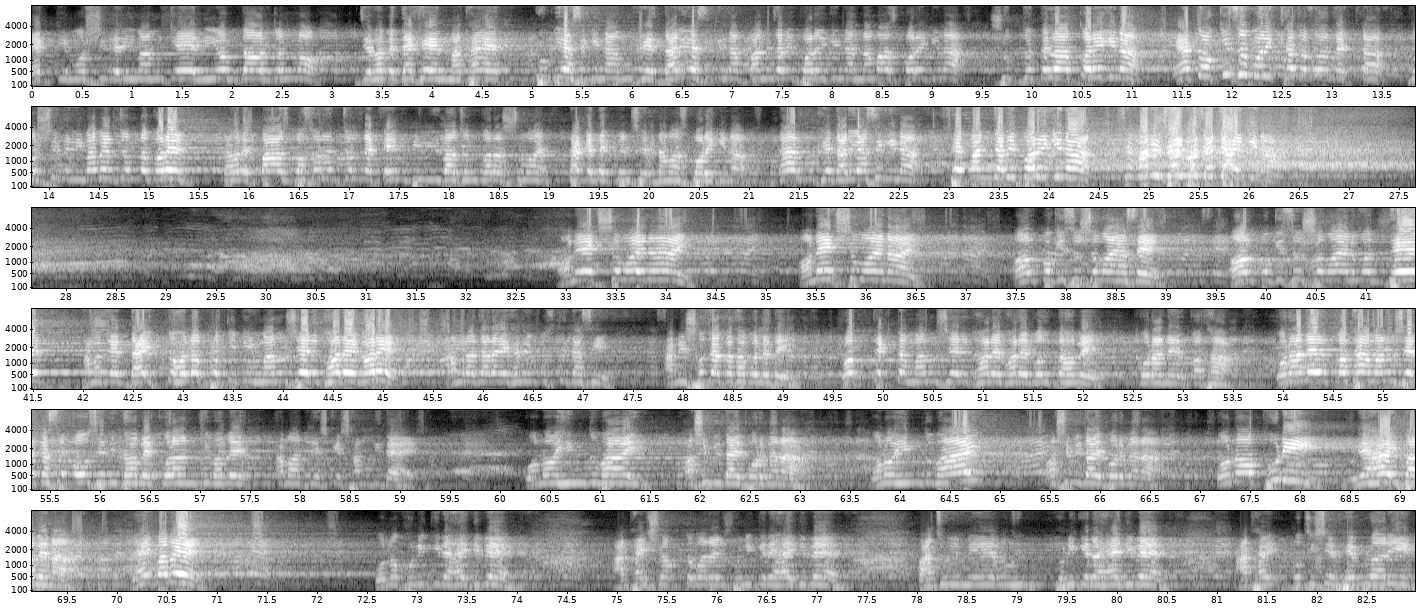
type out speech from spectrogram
একটি মসজিদের ইমামকে নিয়োগ দেওয়ার জন্য যেভাবে দেখেন মাথায় টুপি আছে কিনা, মুখে দাঁড়িয়ে আছে কিনা, পাঞ্জাবি পরে কিনা, নামাজ পড়ে কিনা, শুদ্ধ তেলাওয়াত করে কিনা, এত কিছু পরীক্ষা যখন একটা মসজিদের ইমামের জন্য করেন, তাহলে পাঁচ বছরের জন্য একটা এমপি নির্বাচন করার সময় তাকে দেখবেন সে নামাজ পড়ে কিনা, তার মুখে দাঁড়িয়ে আছে কিনা, সে পাঞ্জাবি পরে কিনা, সে মানুষের বসে যায় কিনা। অনেক সময় নাই, অনেক সময় নাই, অল্প কিছু সময় আছে, অল্প কিছু সময়ের মধ্যে আমাদের দায়িত্ব হলো প্রতিটি মানুষের ঘরে ঘরে, আমরা যারা এখানে উপস্থিত আছি আমি সোজা কথা বলে দেই। প্রত্যেকটা মানুষের ঘরে ঘরে বলতে হবে, কোরআনের কথা। কোরআনের কথা মানুষের কাছে পৌঁছে দিতে হবে। কোরআন কীভাবে আমার দেশকে শান্তি দেয়? কোন হিন্দু ভাই অসুবিধায় পড়বে না। কোন হিন্দু ভাই অসুবিধায় পড়বে না। কোন খুনি রেহাই পাবে না। রেহাই পাবে? কোন খুনি কি রেহাই দিবে? আঠাইশে অক্টোবরের খুনিকে রেহাই দিবেন পাঁচই মেয়ের খুনিকে রেহাই দিবেন। আঠাই পঁচিশে ফেব্রুয়ারির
